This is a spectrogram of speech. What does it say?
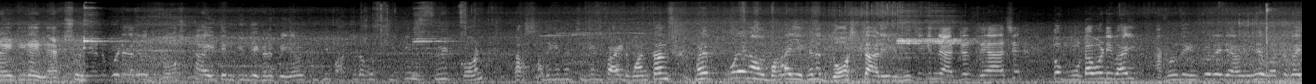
নাইনটি নাইন একশো নিরানব্বই টাকা দেবে দশটা আইটেম কিন্তু এখানে পেয়ে যাবে কী কী পাচ্ছ? দেখো চিকেন সুইট কর্ন তার সাথে কিন্তু চিকেন ফ্রাইড ওয়ান্টান মানে পড়ে নাও ভাই, এখানে দশটা, আর নিচে কিন্তু অ্যাড্রেস দেওয়া আছে। তো মোটামুটি ভাই, এখনও তো হয়নি হোয়াট ভাই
